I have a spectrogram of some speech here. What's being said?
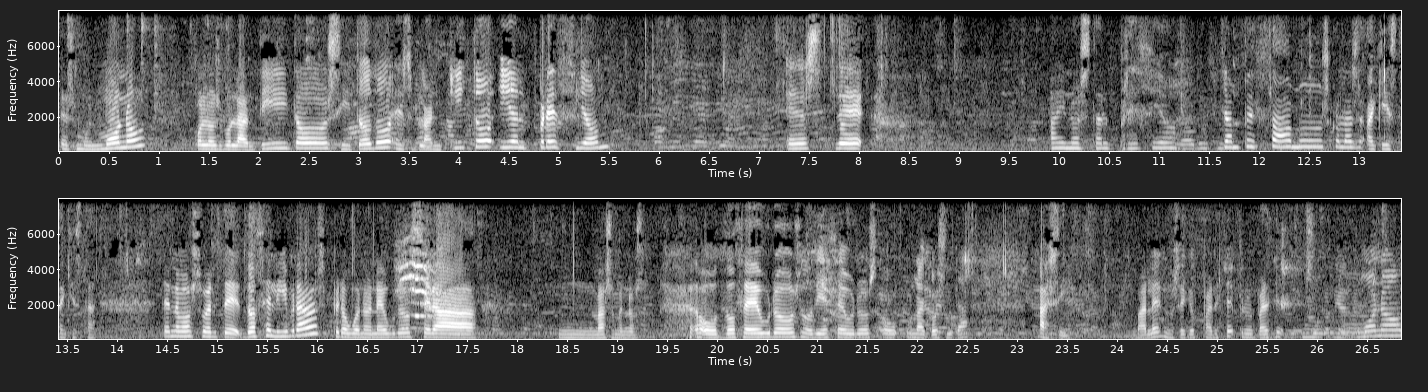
es muy mono, con los volantitos y todo, es blanquito y el precio es de Ay, no está el precio. Ya empezamos con las... Aquí está, aquí está. Tenemos suerte, 12 libras, pero bueno, en euros será mm, más o menos o 12 euros o 10 euros o una cosita así, ¿vale? No sé qué os parece, pero me parece muy, muy mono.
